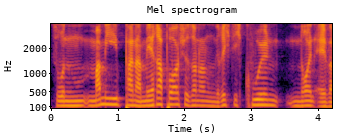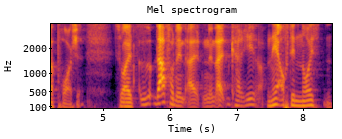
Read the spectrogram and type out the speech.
so ein Mami Panamera Porsche, sondern einen richtig coolen 911er Porsche. So als, Also davon den alten, den alten Carrera. nee, auch den neuesten.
